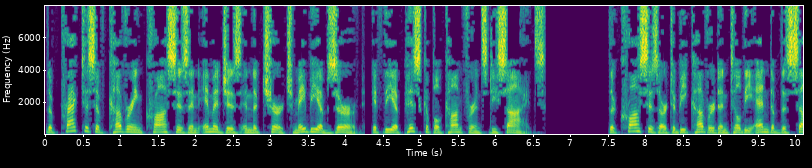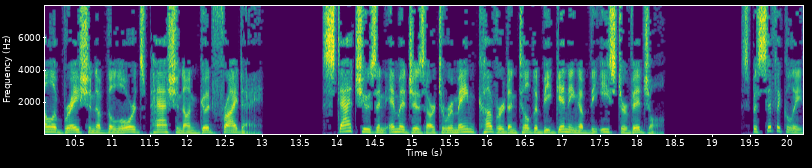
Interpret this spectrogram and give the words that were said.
The practice of covering crosses and images in the church may be observed, if the Episcopal Conference decides. The crosses are to be covered until the end of the celebration of the Lord's Passion on Good Friday. Statues and images are to remain covered until the beginning of the Easter Vigil. Specifically,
